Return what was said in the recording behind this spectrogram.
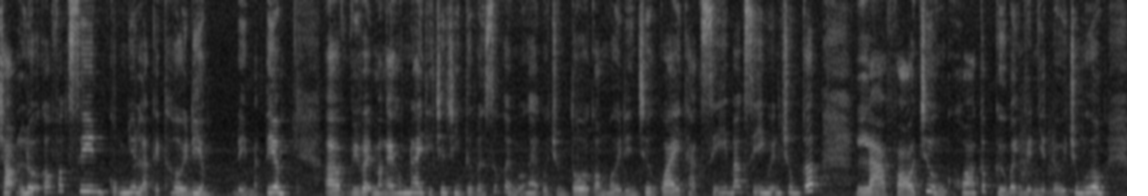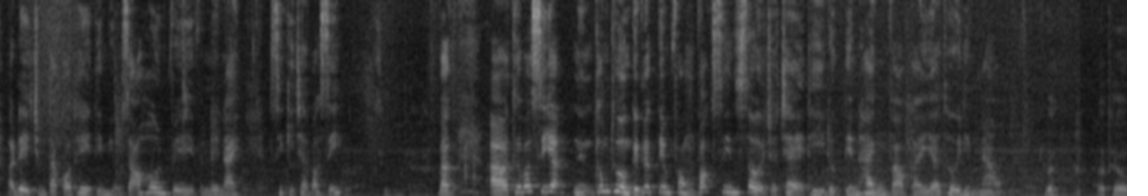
chọn lựa các vaccine cũng như là cái thời điểm để mà tiêm. À, vì vậy mà ngày hôm nay thì chương trình tư vấn sức khỏe mỗi ngày của chúng tôi có mời đến trường quay thạc sĩ bác sĩ Nguyễn Trung Cấp là phó trưởng khoa cấp cứu bệnh viện nhiệt đới Trung ương để chúng ta có thể tìm hiểu rõ hơn về vấn đề này. Xin kính chào bác sĩ. Vâng, à, thưa bác sĩ ạ, thông thường cái việc tiêm phòng vaccine sởi cho trẻ thì được tiến hành vào cái thời điểm nào? Vâng, theo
